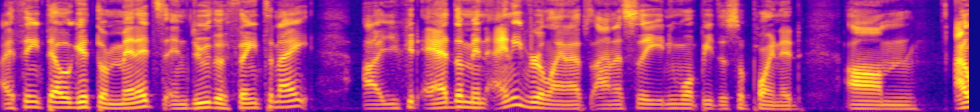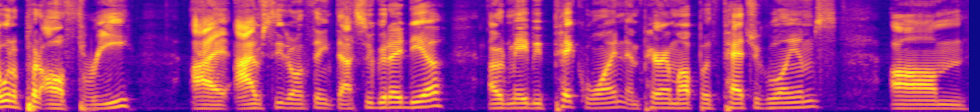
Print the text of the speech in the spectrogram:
I think they'll get their minutes and do their thing tonight. Uh, you could add them in any of your lineups, honestly, and you won't be disappointed. Um, I to put all three. I obviously don't think that's a good idea. I would maybe pick one and pair him up with Patrick Williams, um,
